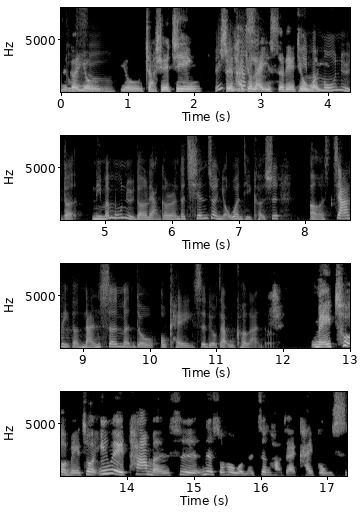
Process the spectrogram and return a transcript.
那个有有奖学金，所以他就来以色列。就你们母女的，你们母女的两个人的签证有问题，可是呃，家里的男生们都 OK，是留在乌克兰的。没错，没错，因为他们是那时候我们正好在开公司，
